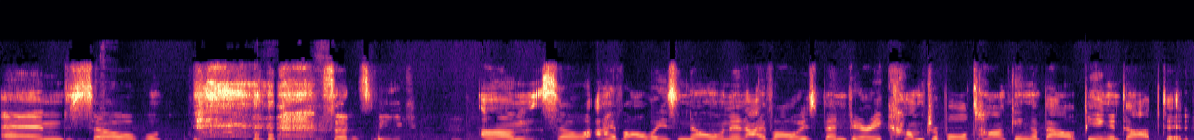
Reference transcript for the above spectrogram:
And so, so to speak. Um, so I've always known and I've always been very comfortable talking about being adopted.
